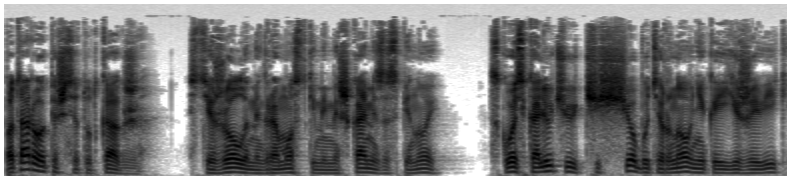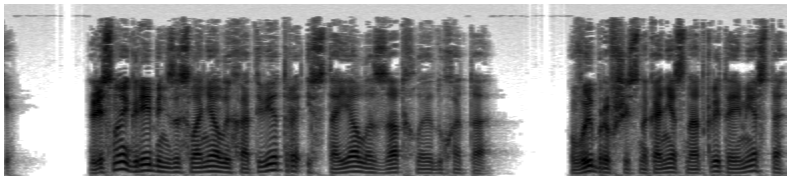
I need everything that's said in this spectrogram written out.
«Поторопишься тут как же, с тяжелыми громоздкими мешками за спиной, сквозь колючую чищобу терновника и ежевики. Лесной гребень заслонял их от ветра, и стояла затхлая духота. Выбравшись, наконец, на открытое место,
